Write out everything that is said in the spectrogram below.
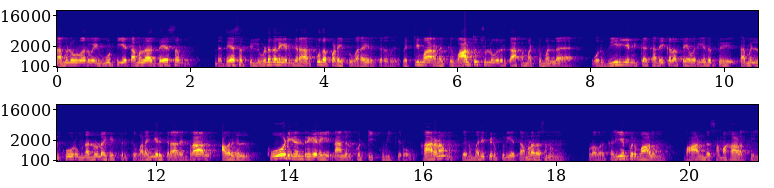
தமிழ் உணர்வை ஊட்டிய தமிழர் தேசம் இந்த தேசத்தில் விடுதலை என்கிற அற்புத படைப்பு வர இருக்கிறது. வெற்றிமாறனுக்கு வாழ்த்து சொல்லுவதற்காக மட்டுமல்ல ஒரு வீரியமிக்க கதைக்களத்தை அவர் எடுத்து தமிழ் கூறும் நல்லுலகத்திற்கு வழங்கியிருக்கிறார் என்றால் அவர்கள் கோடி நன்றிகளை நாங்கள் கொட்டி குமிக்கிறோம் காரணம் பெரும் மதிப்பிற்குரிய தமிழரசனும் புலவர் கலியப்பெருமாளும் வாழ்ந்த சமகாலத்தில்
